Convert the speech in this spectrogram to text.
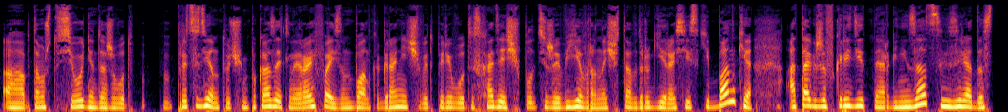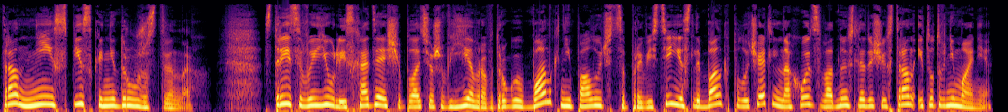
потому что сегодня даже вот прецедент очень показательный. Райфайзенбанк ограничивает перевод исходящих платежей в евро на счета в другие российские банки, а также в кредитные организации из ряда стран не из списка недружественных. С 3 июля исходящий платеж в евро в другой банк не получится провести, если банк-получатель находится в одной из следующих стран. И тут внимание.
